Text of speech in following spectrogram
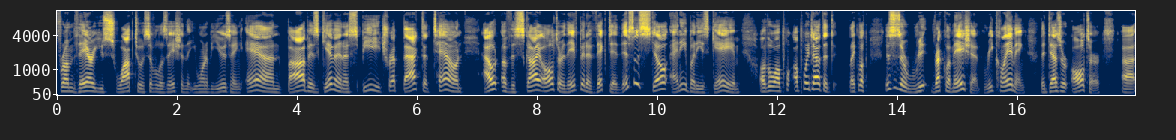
From there, you swap to a civilization that you want to be using, and Bob is given a speedy trip back to town out of the Sky Altar. They've been evicted. This is still anybody's game, although I'll, po- I'll point out that, like, look, this is a re- reclamation, reclaiming the Desert Altar uh,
